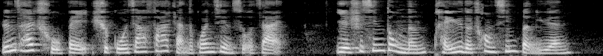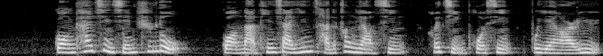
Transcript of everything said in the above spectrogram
人才储备是国家发展的关键所在，也是新动能培育的创新本源。广开进贤之路，广纳天下英才的重要性和紧迫性不言而喻。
